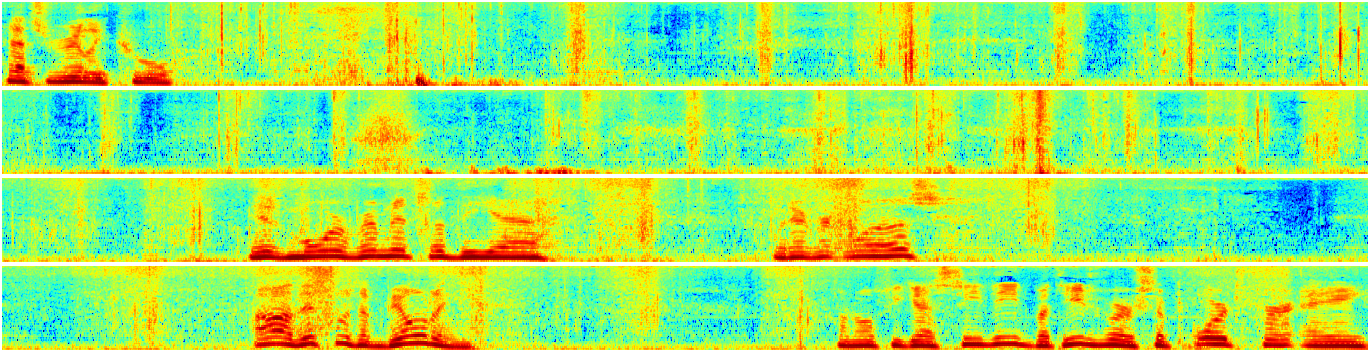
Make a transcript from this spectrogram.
That's really cool. There's more remnants of the, uh, whatever it was. Oh, this was a building. I don't know if you guys see these, but these were support for a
